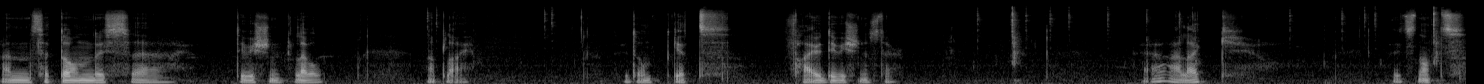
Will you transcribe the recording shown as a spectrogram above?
and set on this uh, division level apply. You don't get five divisions there yeah I like it's not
